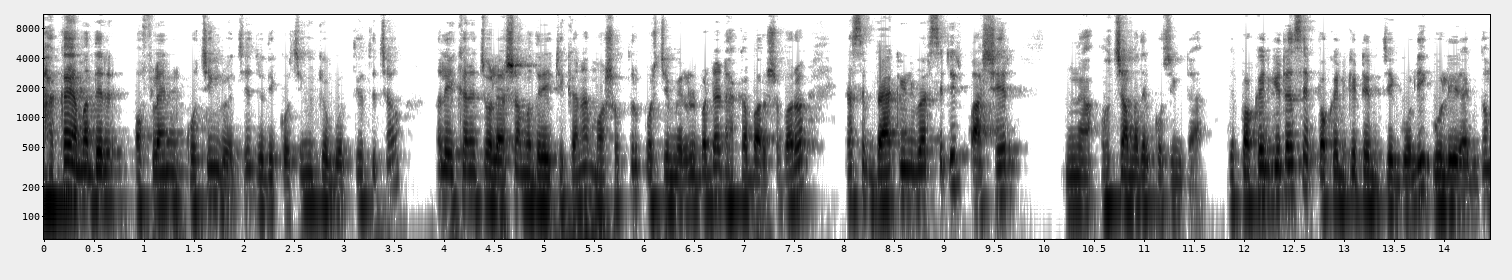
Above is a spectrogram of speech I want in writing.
ঢাকায় আমাদের অফলাইন কোচিং রয়েছে। যদি কোচিং কেউ ভর্তি হতে চাও তাহলে এখানে চলে আসো আমাদের এই ঠিকানা মসত্তর, পশ্চিম মেরুলবাড্ডা, ঢাকা বারোশো বারো। এটা হচ্ছে ব্র্যাক ইউনিভার্সিটির পাশের হচ্ছে আমাদের কোচিংটা। যে পকেট গেট আছে, পকেট গেটের যে গলি, গলির একদম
